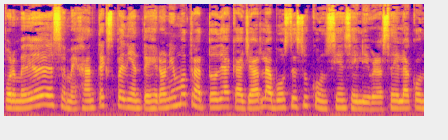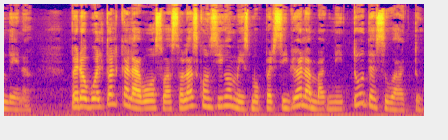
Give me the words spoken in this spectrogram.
Por medio de semejante expediente, Jerónimo trató de acallar la voz de su conciencia y librarse de la condena pero vuelto al calabozo a solas consigo mismo percibió la magnitud de su acto.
